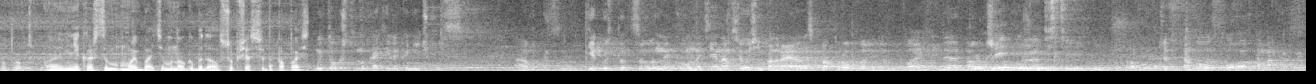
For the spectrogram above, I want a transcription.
То Ой, мне кажется, мой батя много бы дал, чтобы сейчас сюда попасть. Мы только что накатили коньячку с- а, в дегустационной комнате. Нам все очень понравилось. Попробовали два вида. Трехлетний и десятилетний. Что-то там было слово автомат какой-то.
